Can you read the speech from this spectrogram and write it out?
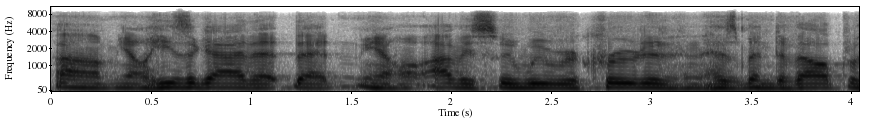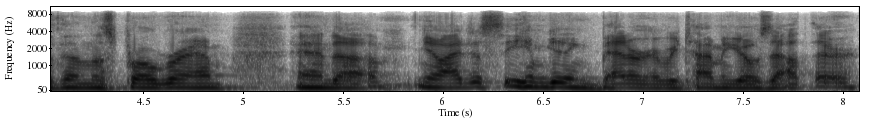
Um, you know, he's a guy that, that, you know, obviously we recruited and has been developed within this program. And, uh, you know, I just see him getting better every time he goes out there.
